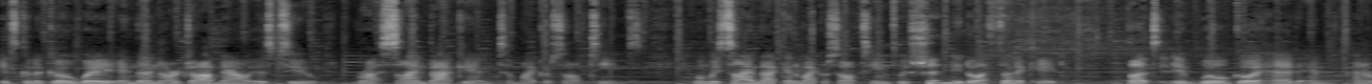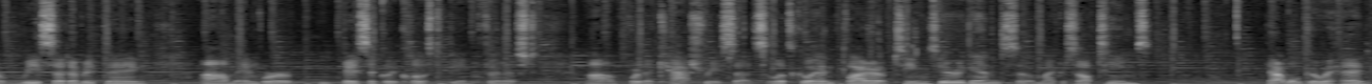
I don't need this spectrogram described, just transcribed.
It's going to go away. And then our job now is to sign back in to Microsoft Teams. When we sign back into Microsoft Teams, we should need to authenticate but it will go ahead and kind of reset everything um, and we're basically close to being finished um, for the cache reset. So let's go ahead and fire up Teams here again. So Microsoft Teams, that will go ahead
